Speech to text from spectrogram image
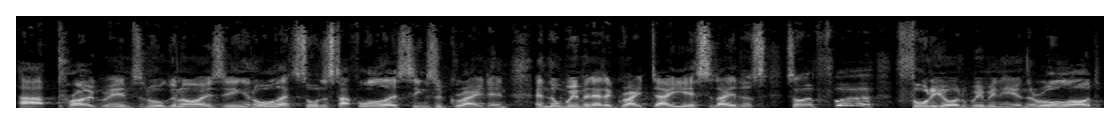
uh, programs and organising and all that sort of stuff. All those things are great. And, and the women had a great day yesterday. There's so, uh, 40 odd women here, and they're all odd.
